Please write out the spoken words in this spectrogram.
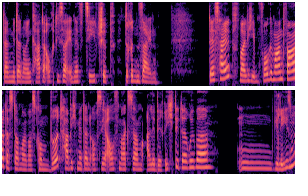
dann mit der neuen Karte auch dieser NFC-Chip drin sein. Deshalb, weil ich eben vorgewarnt war, dass da mal was kommen wird, habe ich mir dann auch sehr aufmerksam alle Berichte darüber mh, hm, gelesen,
